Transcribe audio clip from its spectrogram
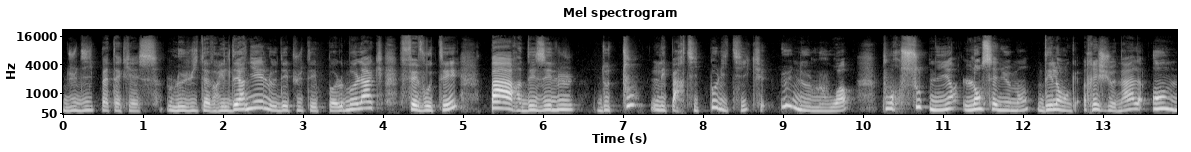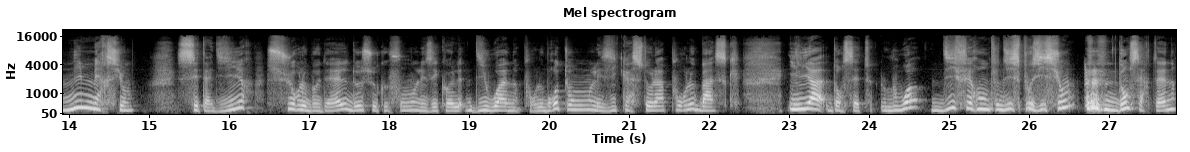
du dit pataquès. Le 8 avril dernier, le député Paul Molac fait voter par des élus de tous les partis politiques loi pour soutenir l'enseignement des langues régionales en immersion, c'est-à-dire sur le modèle de ce que font les écoles d'Iwan pour le breton, les Icastola pour le basque. Il y a dans cette loi différentes dispositions, dont certaines,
